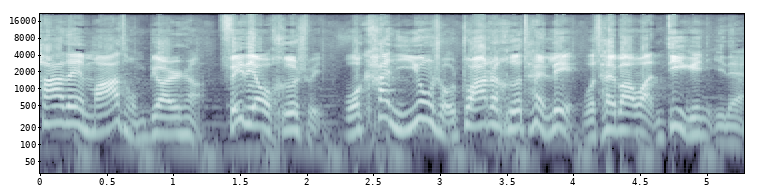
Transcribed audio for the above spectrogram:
趴在马桶边上，非得要喝水。我看你用手抓着喝太累，我才把碗递给你的。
